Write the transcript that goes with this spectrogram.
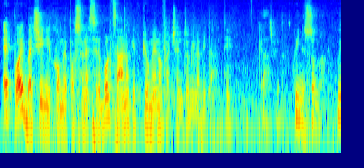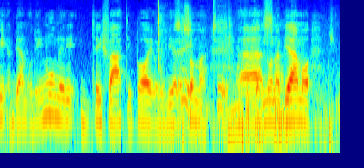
e poi bacini come possono essere Bolzano che più o meno fa 100.000 abitanti. Caspita. Quindi insomma qui abbiamo dei numeri, dei fatti, poi voglio dire, Sì, insomma, sì, eh, non abbiamo, mh,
